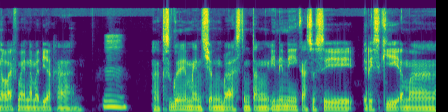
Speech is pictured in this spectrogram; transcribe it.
nge-live main sama dia kan. Hmm. Nah, terus gue mention bahas tentang ini nih kasus si Rizky sama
